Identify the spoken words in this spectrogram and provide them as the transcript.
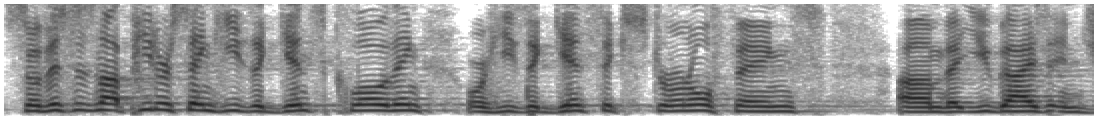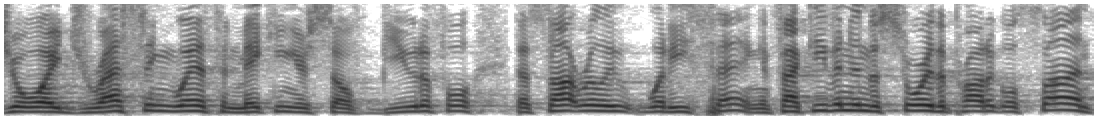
So, this is not Peter saying he's against clothing or he's against external things um, that you guys enjoy dressing with and making yourself beautiful. That's not really what he's saying. In fact, even in the story of the prodigal son,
